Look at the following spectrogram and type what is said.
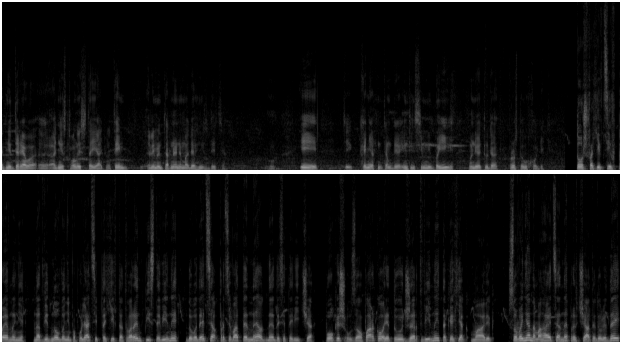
одні дерева, е, одні стволи стоять, от їм елементарно нема де гніздитися. І, звісно, там, де інтенсивні бої, вони оттуда просто уходять. Тож фахівці впевнені, над відновленням популяцій птахів та тварин після війни доведеться працювати не одне десятиріччя. Поки ж у зоопарку рятують жертв війни, таких як Мавік. Совеня намагається не привчати до людей,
